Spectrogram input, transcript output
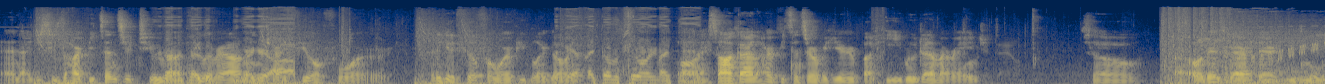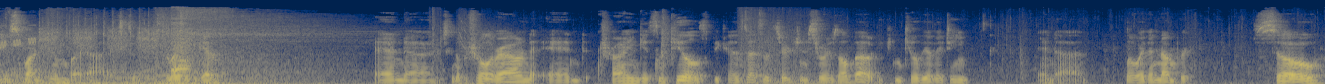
And I just use the heartbeat sensor to uh, feel around and try to feel for, try to get a feel for where people are going. I saw the throwing knife And I saw a guy on the heartbeat sensor over here, but he moved out of my range. So, uh, oh, there's a guy right there. He maybe spotted him, but uh, still, still able to get him. And uh, I'm just gonna patrol around and try and get some kills because that's what Search and Destroy is all about. You can kill the other team and uh, lower their number. So,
